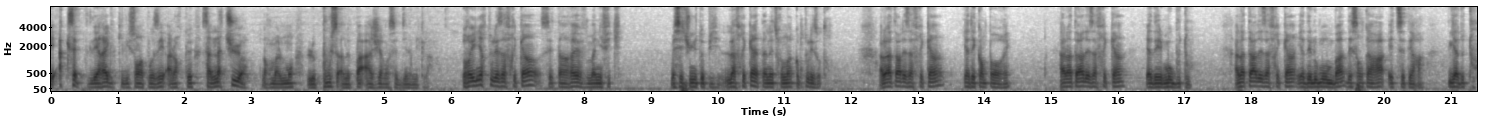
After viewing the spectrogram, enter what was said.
et acceptent les règles qui lui sont imposées alors que sa nature, normalement, le pousse à ne pas agir dans cette dynamique-là. Réunir tous les Africains, c'est un rêve magnifique, mais c'est une utopie. L'Africain est un être humain comme tous les autres. À l'intérieur des Africains, il y a des Campaoré. À l'intérieur des Africains, il y a des Mobutu. À l'intérieur des Africains, il y a des Lumumba, des Sankara, etc. Il y a de tout.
